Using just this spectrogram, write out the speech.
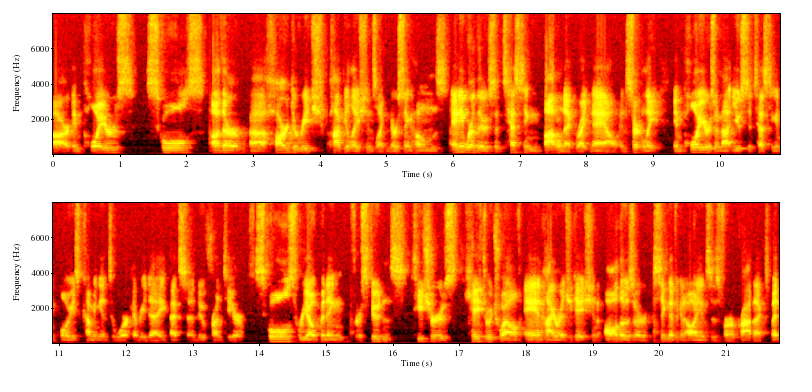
are employers, schools, other uh, hard to reach populations like nursing homes, anywhere there's a testing bottleneck right now. And certainly Employers are not used to testing employees coming into work every day. That's a new frontier. Schools reopening for students, teachers, K through 12, and higher education. All those are significant audiences for our products. But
